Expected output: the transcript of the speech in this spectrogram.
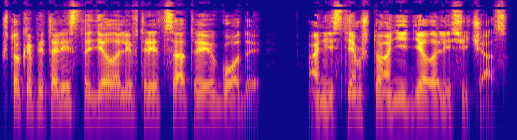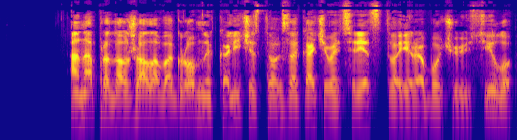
что капиталисты делали в 30-е годы, а не с тем, что они делали сейчас. Она продолжала в огромных количествах закачивать средства и рабочую силу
